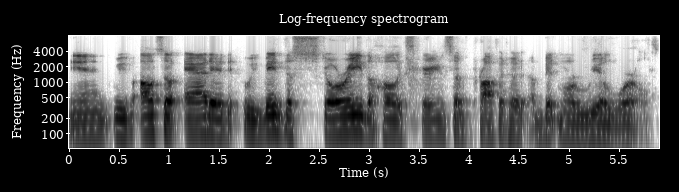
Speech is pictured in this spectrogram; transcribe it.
And we've also added, we've made the story, the whole experience of prophethood a bit more real world.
